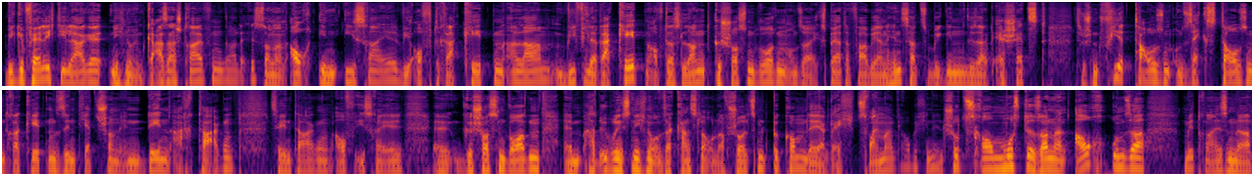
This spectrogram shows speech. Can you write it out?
Wie gefährlich die Lage nicht nur im Gazastreifen gerade ist, sondern auch in Israel, wie oft Raketenalarm, wie viele Raketen auf das Land geschossen wurden. Unser Experte Fabian Hinz hat zu Beginn gesagt, er schätzt, zwischen 4000 und 6000 Raketen sind jetzt schon in den acht Tagen, zehn Tagen auf Israel äh, geschossen worden. Ähm, hat übrigens nicht nur unser Kanzler Olaf Scholz mitbekommen, der ja gleich zweimal, glaube ich, in den Schutzraum musste, sondern auch unser mitreisender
